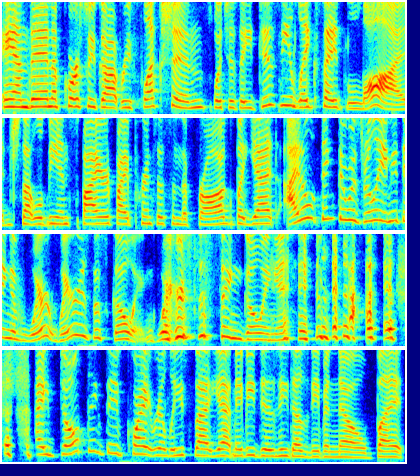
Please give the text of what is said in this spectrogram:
And then, of course, we've got Reflections, which is a Disney Lakeside Lodge that will be inspired by Princess and the Frog. But yet, I don't think there was really anything of where where is this going? Where is this thing going in? I don't think they've quite released that yet. Maybe Disney doesn't even know, but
